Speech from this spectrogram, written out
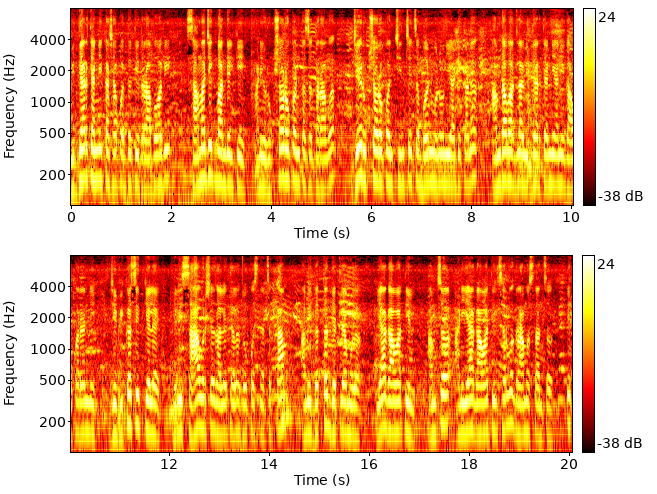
विद्यार्थ्यांनी कशा पद्धतीत राबवावी सामाजिक बांधिलकी आणि वृक्षारोपण कसं करावं जे वृक्षारोपण चिंचेचं बन म्हणून या ठिकाणं अहमदाबादला विद्यार्थ्यांनी आणि गावकऱ्यांनी जे विकसित केलं आहे गेली सहा वर्ष झालं त्याला जोपासण्याचं काम आम्ही दत्तक घेतल्यामुळं या गावातील आमचं आणि या गावातील सर्व ग्रामस्थांचं एक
